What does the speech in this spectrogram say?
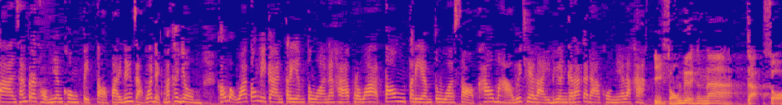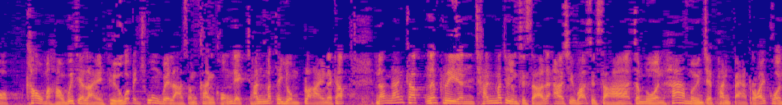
บาลชั้นประถมยังคงปิดต่อไปเนื่องจากว่าเด็กมัธยม เขาบอกว่าต้องมีการเตรียมตัวนะคะ เพราะว่าต้องเตรียมตัวสอบเข้ามหาวิทยาลัยเดือนกรกฎาคมนี้แหละค่ะ อีก 2 เดือนข้างหน้าจะสอบเข้ามหาวิทยาลัย ถือว่าเป็นช่วงเวลาสำคัญของเด็กชั้นมัธยมปลายนะครับ ดังนั้นครับนักเรียนชั้นมัธยมศึกษาและอาชีวศึกษาจำนวน 57,800 คน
